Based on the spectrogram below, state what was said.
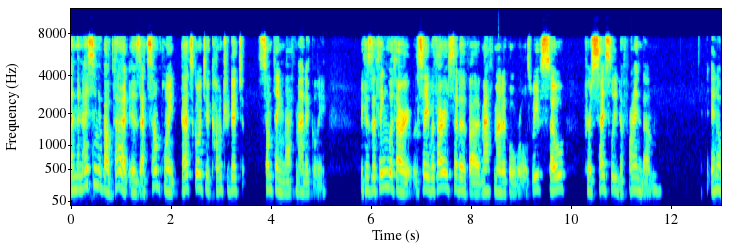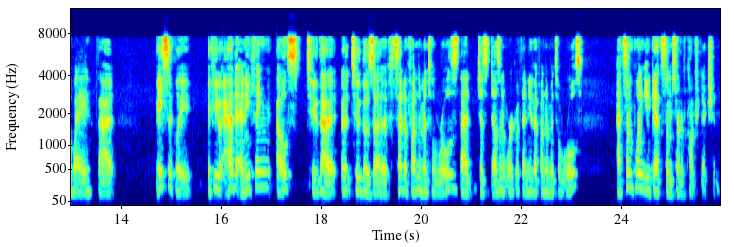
And the nice thing about that is at some point that's going to contradict something mathematically. Because the thing with our, say, with our set of uh, mathematical rules, we've so precisely defined them in a way that basically if you add anything else to that uh, to those uh, set of fundamental rules that just doesn't work with any of the fundamental rules at some point you get some sort of contradiction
